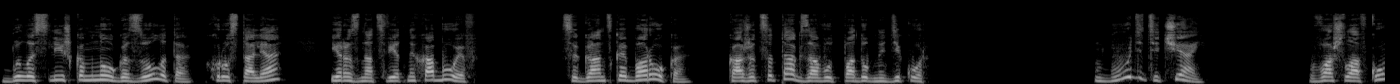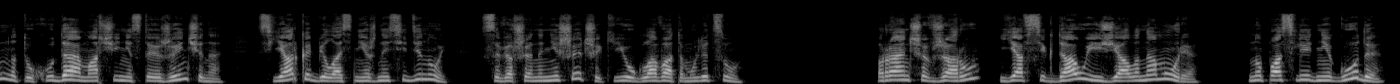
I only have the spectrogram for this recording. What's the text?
было слишком много золота, хрусталя и разноцветных обоев. Цыганская барокко. Кажется, так зовут подобный декор. «Будете чай?» Вошла в комнату худая морщинистая женщина с яркой белоснежной сединой, совершенно не шедшей к ее угловатому лицу. Раньше в жару я всегда уезжала на море, но последние годы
